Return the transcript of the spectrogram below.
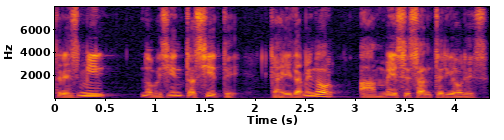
3.907, caída menor a meses anteriores.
